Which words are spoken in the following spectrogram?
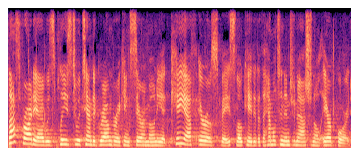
Last Friday, I was pleased to attend a groundbreaking ceremony at KF Aerospace, located at the Hamilton International Airport.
